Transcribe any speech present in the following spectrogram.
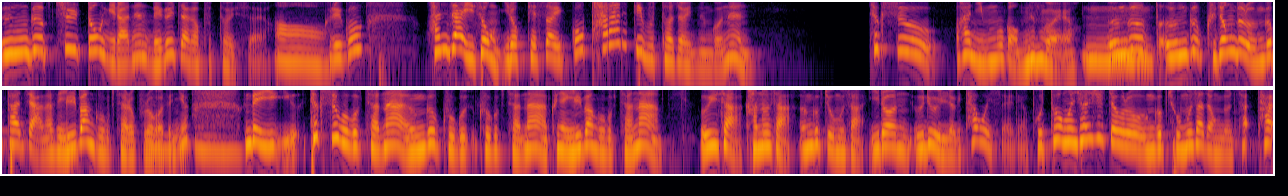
응급 출동이라는 네 글자가 붙어 있어요. 어. 그리고 환자 이송 이렇게 써 있고 파란 띠 붙어져 있는 거는 특수한 임무가 없는 거예요. 음. 응급 응급 그 정도로 응급하지 않아서 일반 구급차로 부르거든요. 음. 음. 근데 이, 이 특수 구급차나 응급 구급, 구급차나 그냥 일반 구급차나 의사, 간호사, 응급조무사 이런 의료 인력이 타고 있어야 돼요. 보통은 현실적으로 응급조무사 정도는 타, 타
